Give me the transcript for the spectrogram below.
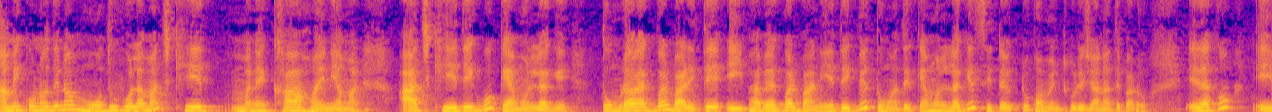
আমি কোনোদিনও মধু ভোলা মাছ খেয়ে মানে খাওয়া হয়নি আমার। আজ খেয়ে দেখব কেমন লাগে। তোমরাও একবার বাড়িতে এইভাবে একবার বানিয়ে দেখবে, তোমাদের কেমন লাগে সেটা একটু কমেন্ট করে জানাতে পারো। এ দেখো, এই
